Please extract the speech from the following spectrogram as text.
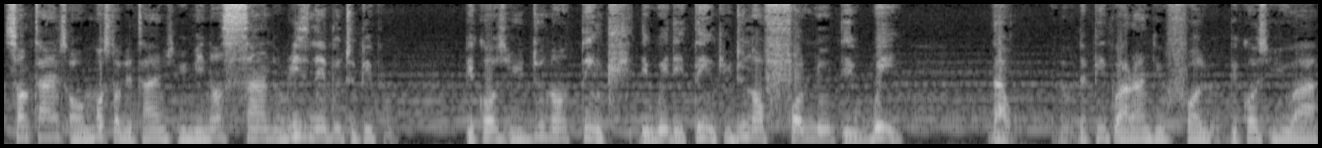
sometimes or most of the times you may not sound reasonable to people because you do not think the way they think. You do not follow the way that you know, the people around you follow because you are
